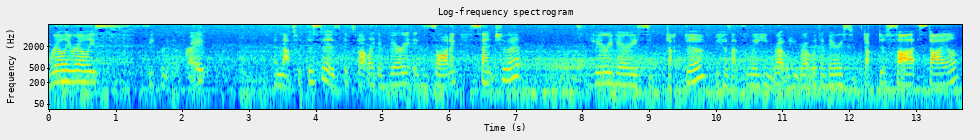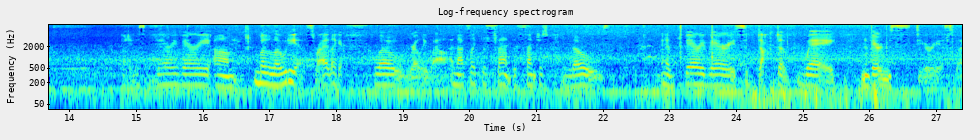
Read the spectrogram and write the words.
really, really secretive, right? And that's what this is. It's got like a very exotic scent to it. It's very, very seductive because that's the way he wrote. He wrote with a very seductive style. But it was very, very um, melodious, right? Like it flowed really well. And that's like the scent. The scent just flows in a very, very seductive way, in a very mysterious way.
